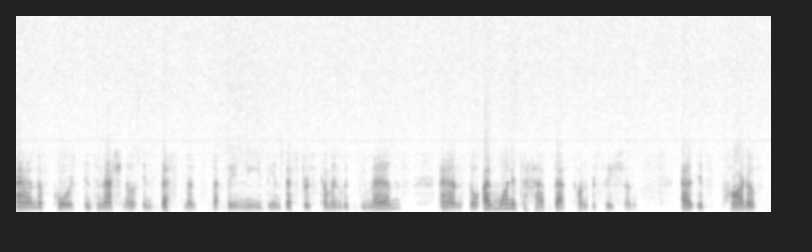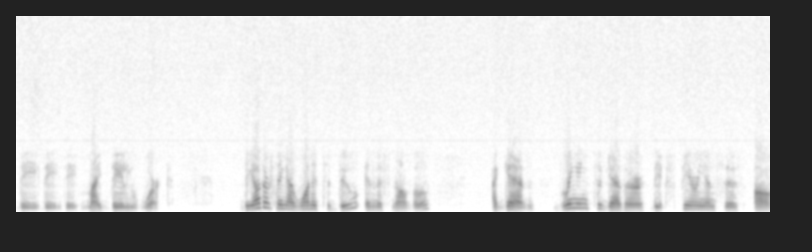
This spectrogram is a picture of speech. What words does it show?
and of course, international investment that they need. The investors come in with demands and so I wanted to have that conversation. Uh, it's part of the, the, the, my daily work. The other thing I wanted to do in this novel, again, bringing together the experiences of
